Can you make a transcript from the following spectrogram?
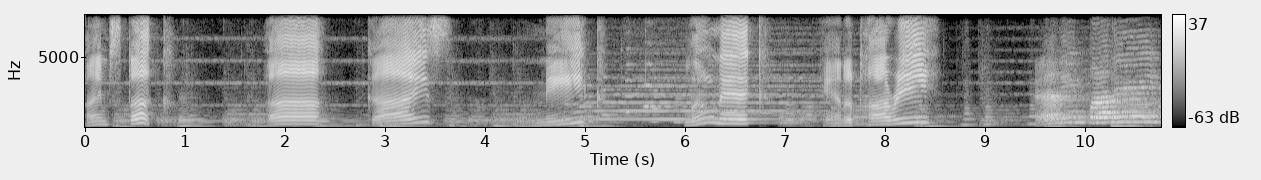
I'm stuck. Uh, guys? Neq? Lunac? And Atari? Anybody?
